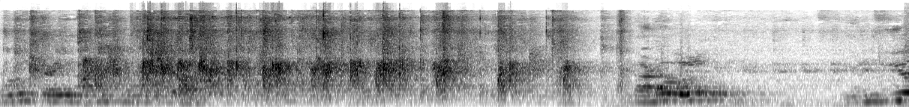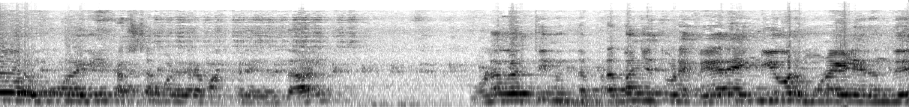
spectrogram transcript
பொருட்களை வாங்கி கொடுத்திருக்கிறார் கடவுள் எங்கேயோ ஒரு மூலையில் கஷ்டப்படுகிற மக்கள் இருந்தால் உலகத்தின் இந்த பிரபஞ்சத்துடைய வேற எங்கேயோ ஒரு மூலையில் இருந்து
